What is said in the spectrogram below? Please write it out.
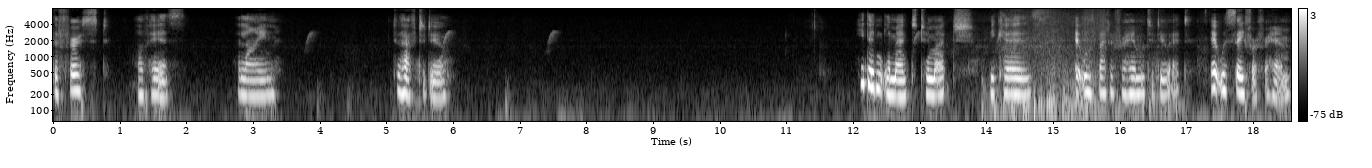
the first of his line, to have to do. He didn't lament too much because it was better for him to do it. It was safer for him.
